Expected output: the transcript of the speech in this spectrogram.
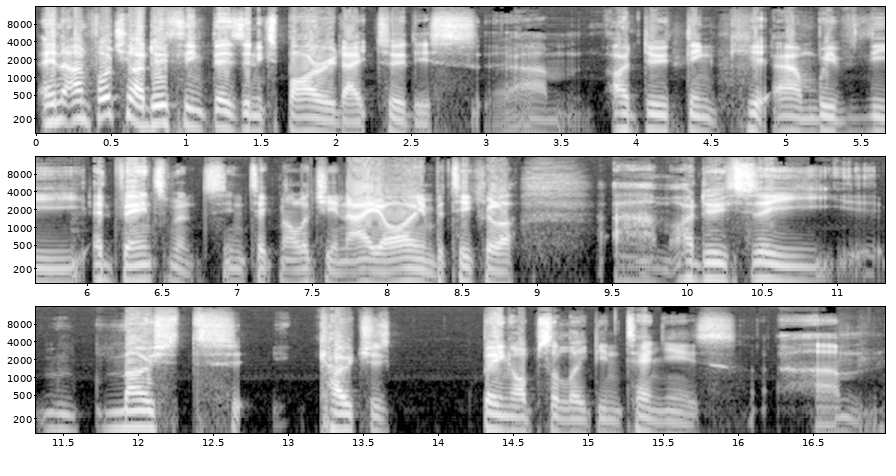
And unfortunately, I do think there's an expiry date to this. Um, I do think um, with the advancements in technology and AI in particular, um, I do see most coaches being obsolete in 10 years. Um,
